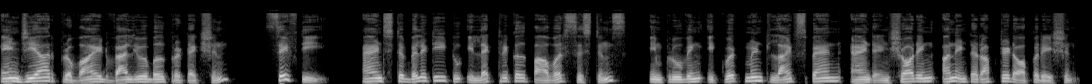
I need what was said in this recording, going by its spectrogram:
NGR provide valuable protection, safety, and stability to electrical power systems, improving equipment lifespan and ensuring uninterrupted operation.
